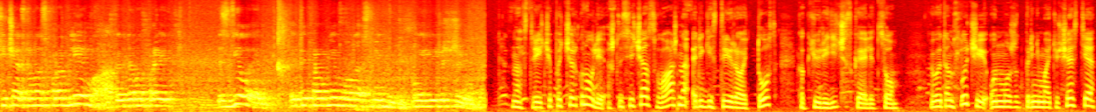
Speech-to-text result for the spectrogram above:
сейчас у нас проблема, а когда мы проект сделаем, этой проблемы у нас не будет, мы ее решим. На встрече подчеркнули, что сейчас важно регистрировать ТОС как юридическое лицо. В этом случае он может принимать участие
